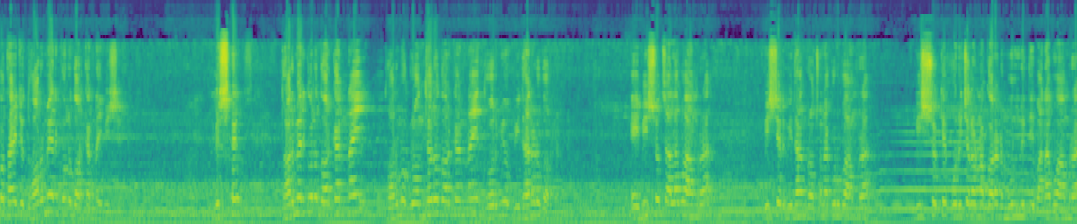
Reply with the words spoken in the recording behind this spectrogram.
কথায় যে ধর্মের কোনো দরকার নাই বিশ্বে। বিশ্বে ধর্মের কোনো দরকার নাই, ধর্মগ্রন্থেরও দরকার নাই, ধর্মীয় বিধানেরও দরকার নেই। এই বিশ্ব চালাবো আমরা, বিশ্বের বিধান রচনা করব আমরা, বিশ্বকে পরিচালনা করার মূলনীতি বানাবো আমরা,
